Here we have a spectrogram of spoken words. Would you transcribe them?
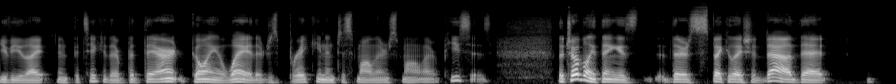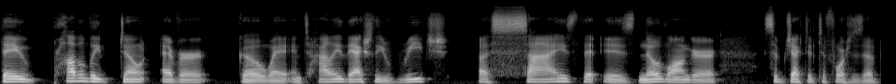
UV light in particular, but they aren't going away. They're just breaking into smaller and smaller pieces. The troubling thing is there's speculation now that they probably don't ever go away entirely. They actually reach a size that is no longer subjected to forces of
